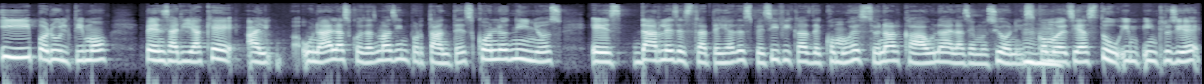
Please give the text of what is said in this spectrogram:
y por último, pensaría que una de las cosas más importantes con los niños es darles estrategias específicas de cómo gestionar cada una de las emociones. Como decías tú, inclusive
